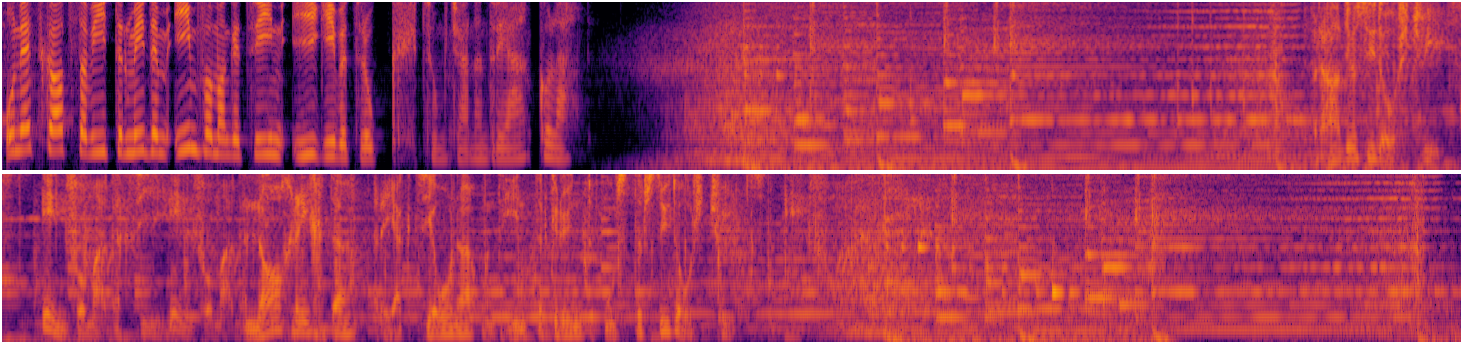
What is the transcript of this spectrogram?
Und jetzt geht es weiter mit dem Infomagazin. Ich gebe zurück zum Gian Andreacola. Radio Südostschweiz, Infomagazin. Infomagazin. Nachrichten, Reaktionen und Hintergründe aus der Südostschweiz.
